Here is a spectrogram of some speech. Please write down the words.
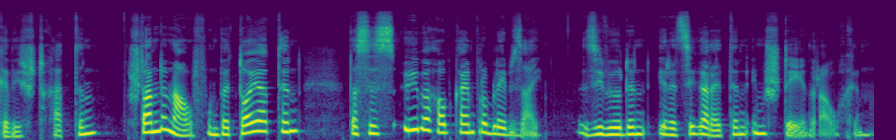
gewischt hatten, standen auf und beteuerten, dass es überhaupt kein Problem sei. Sie würden ihre Zigaretten im Stehen rauchen.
